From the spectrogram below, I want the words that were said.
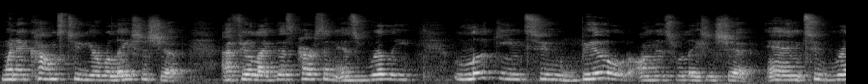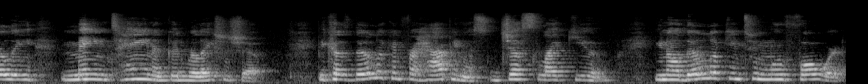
When it comes to your relationship. I feel like this person is really looking to build on this relationship and to really maintain a good relationship because they're looking for happiness just like you. You know, they're looking to move forward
